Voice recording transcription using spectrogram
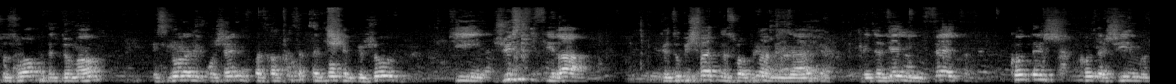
ce soir, peut-être demain, et sinon l'année prochaine, il se passera très certainement quelque chose qui justifiera que tout Bishvat ne soit plus un minag, mais devienne une fête Kodesh Kodashim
